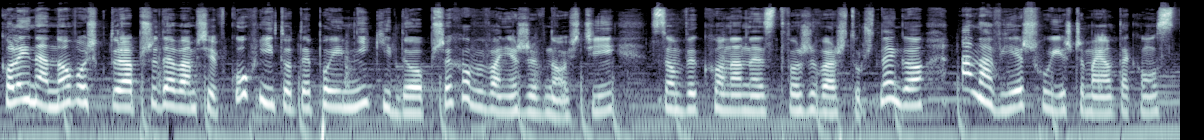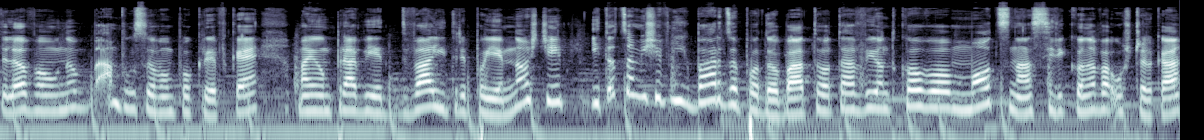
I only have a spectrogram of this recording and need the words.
Kolejna nowość, która przyda Wam się w kuchni, to te pojemniki do przechowywania żywności. Są wykonane z tworzywa sztucznego, a na wierzchu jeszcze mają taką stylową, no bambusową pokrywkę. Mają prawie 2 litry pojemności i to, co mi się w nich bardzo podoba, to ta wyjątkowo mocna silikonowa uszczelka.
